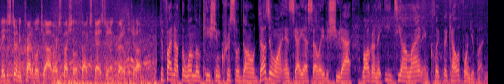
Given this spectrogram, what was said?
They just do an incredible job. Our special effects guys do an incredible job. To find out the one location Chris O'Donnell doesn't want NCIS LA to shoot at, log on to ET Online and click the California button.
